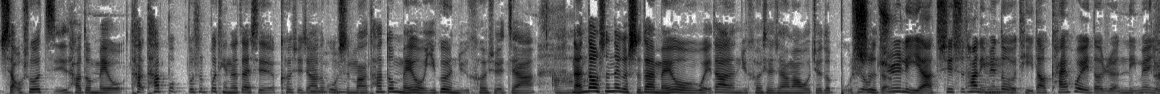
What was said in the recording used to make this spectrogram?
小说集他都没有，他他不不是不停的在写科学家的故事吗？他都没有一个女科学家，啊难道是那个时代没有伟大的女科学家吗？我觉得不有是的。居里啊，其实它里面都嗯有提到，开会的人里面有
